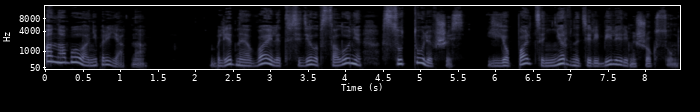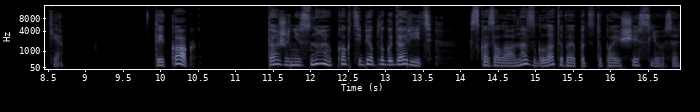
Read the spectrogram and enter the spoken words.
она была неприятна. Бледная Вайлет сидела в салоне, сутулившись. Ее пальцы нервно теребили ремешок сумки. «Ты как?» «Даже не знаю, как тебя благодарить», — сказала она, сглатывая подступающие слезы.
